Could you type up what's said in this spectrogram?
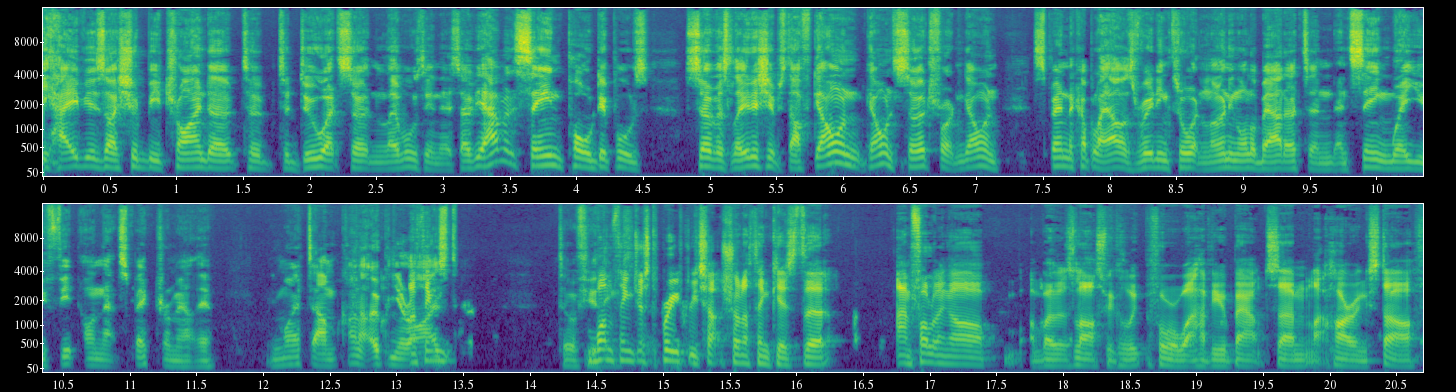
behaviors I should be trying to, to, to do at certain levels in there. So if you haven't seen Paul Dippell's service leadership stuff, go and go and search for it and go and spend a couple of hours reading through it and learning all about it and, and seeing where you fit on that spectrum out there. You might um, kind of open your I eyes to, to, a few. One things. thing just to briefly touch on, I think, is that I'm following our whether it was last week or week before or what have you about um, like hiring staff.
